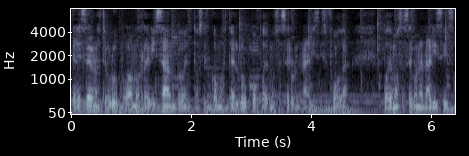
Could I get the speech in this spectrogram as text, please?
crecer a nuestro grupo, vamos revisando entonces cómo está el grupo, podemos hacer un análisis FODA, podemos hacer un análisis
